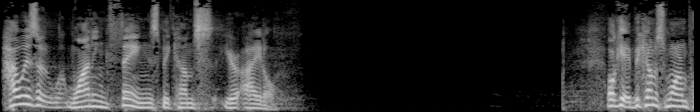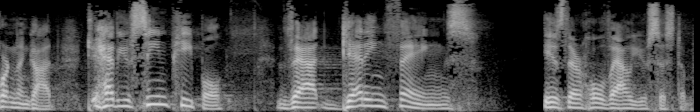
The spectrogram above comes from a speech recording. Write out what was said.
How is it wanting things becomes your idol? Okay, it becomes more important than God. Have you seen people that getting things is their whole value system?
